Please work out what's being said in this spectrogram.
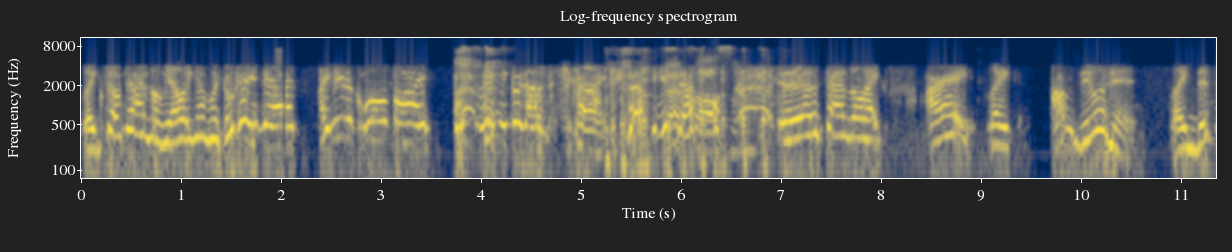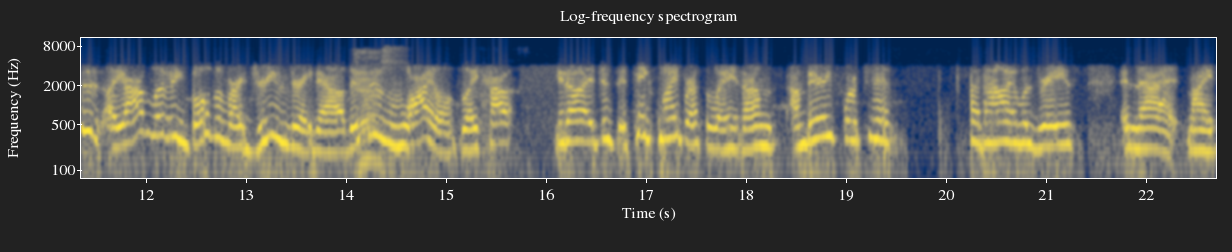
like sometimes I'm yelling. I'm like, okay, Dad, I need to qualify. Make me go down the track. You That's know? awesome. And then other times I'm like, all right, like I'm doing it. Like this is like I'm living both of our dreams right now. This Yes. is wild. Like how you know, it just it takes my breath away and I'm I'm very fortunate of how I was raised and that my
